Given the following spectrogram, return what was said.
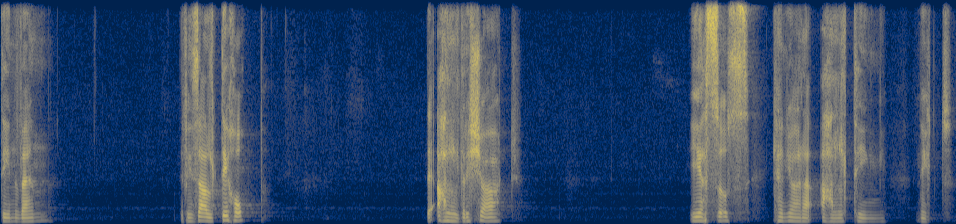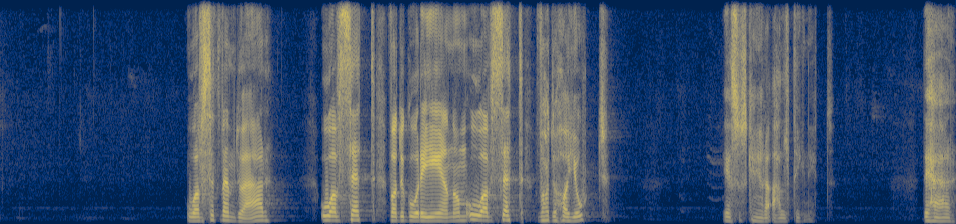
Din vän. Det finns alltid hopp. Det är aldrig kört. Jesus kan göra allting nytt. Oavsett vem du är, oavsett vad du går igenom, oavsett vad du har gjort. Jesus kan göra allting nytt. Det är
